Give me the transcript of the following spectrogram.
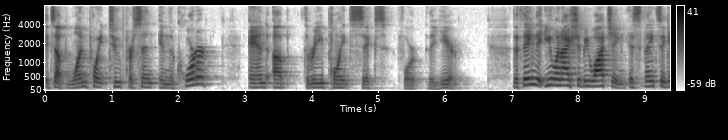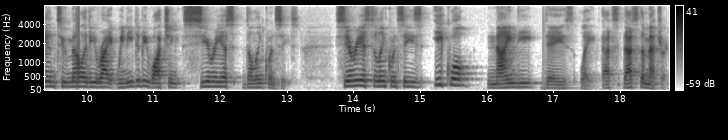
It's up 1.2% in the quarter and up 3.6 for the year. The thing that you and I should be watching is thanks again to Melody Wright. We need to be watching serious delinquencies. Serious delinquencies equal 90 days late. That's that's the metric.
